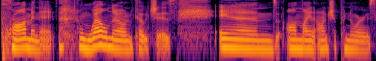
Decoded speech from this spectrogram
prominent, well known coaches and online entrepreneurs.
